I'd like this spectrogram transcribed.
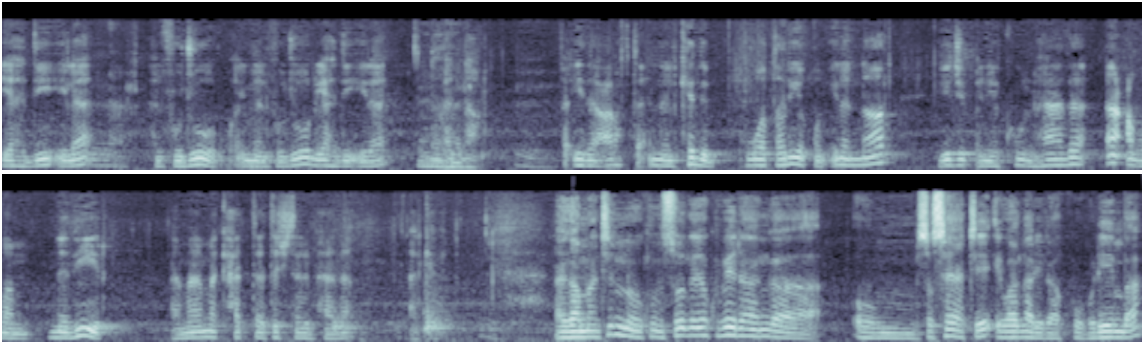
يهدي إلى الفجور وإن الفجور يهدي إلى النار. فإذا عرفت أن الكذب هو طريق إلى النار يجب أن يكون هذا أعظم نذير أمامك حتى تجتنب هذا الكذب. Agamba nti nno ku nsonga y'okubeera nga um, society ewangalira ku bulimba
